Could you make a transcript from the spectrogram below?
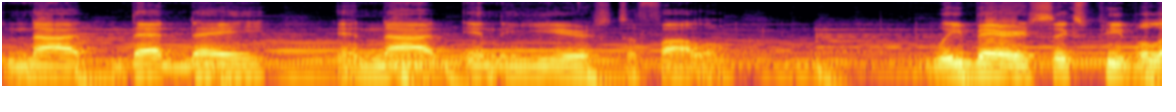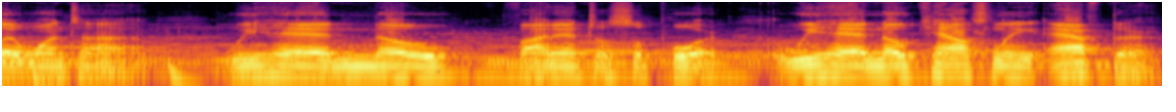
Not that day and not in the years to follow. We buried six people at one time. We had no financial support. We had no counseling after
